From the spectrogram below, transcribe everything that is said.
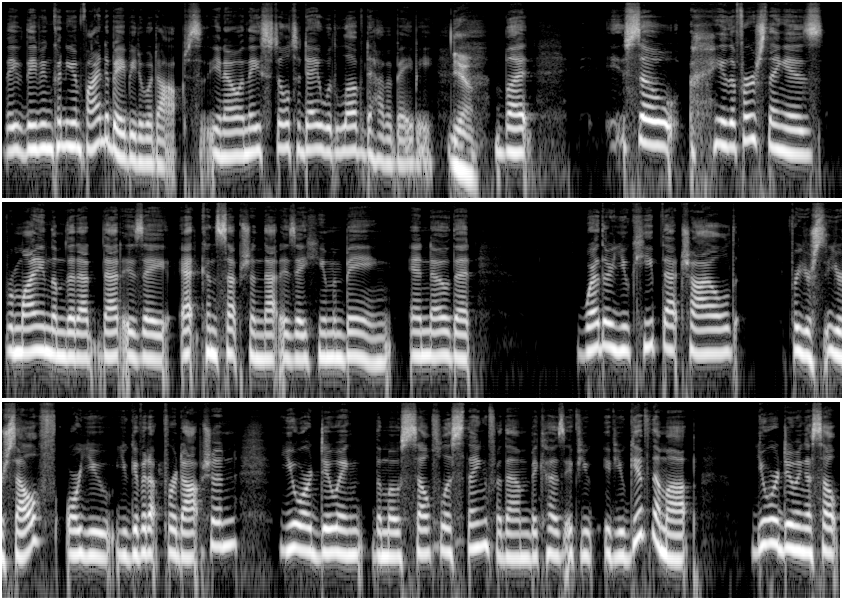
they, they even couldn't even find a baby to adopt you know and they still today would love to have a baby Yeah. but so you know the first thing is reminding them that at, that is a at conception that is a human being and know that whether you keep that child for your, yourself or you you give it up for adoption you are doing the most selfless thing for them because if you if you give them up you are doing a self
